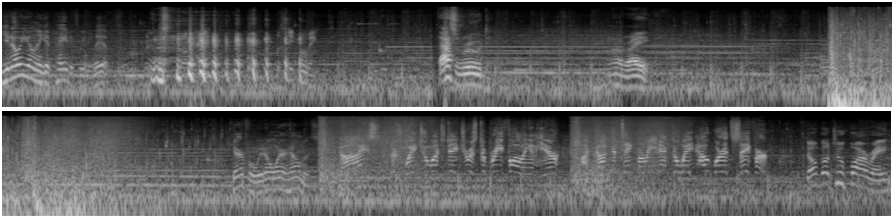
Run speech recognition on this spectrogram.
You know you only get paid if we live. Okay? Let's keep moving. That's rude. All right. Careful, we don't wear helmets. Guys, there's way too much dangerous debris falling in here. I've got to take Marine Ecto 8 out where it's safer. Don't go too far, Ray.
